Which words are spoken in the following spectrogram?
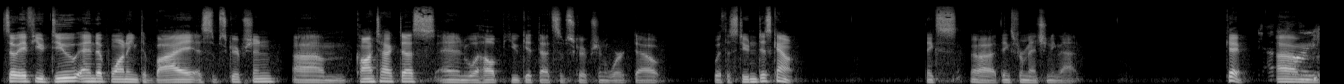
So if you do end up wanting to buy a subscription, um, contact us and we'll help you get that subscription worked out with a student discount. Thanks. Uh, thanks for mentioning that. Okay. Um,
